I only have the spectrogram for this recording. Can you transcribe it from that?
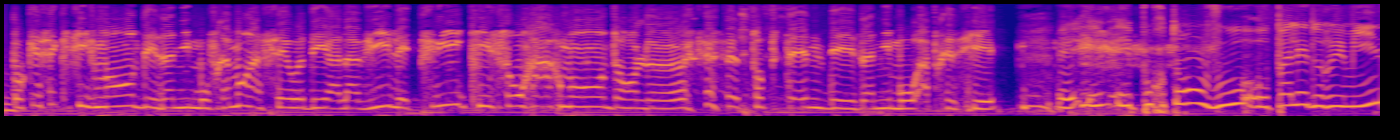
Donc, effectivement, des animaux vraiment inféodés à la ville et puis qui sont rarement dans le top 10 des animaux appréciés. et, et- et pourtant, vous, au Palais de Rumine,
